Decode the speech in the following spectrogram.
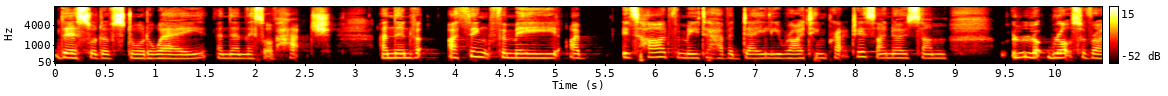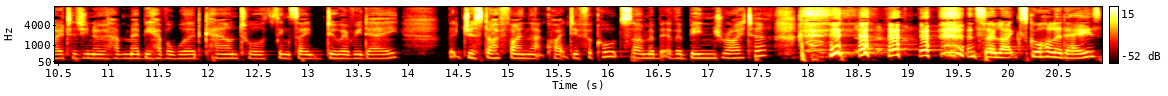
they're sort of stored away, and then they sort of hatch. And then I think for me, I it's hard for me to have a daily writing practice. I know some lots of writers, you know, have maybe have a word count or things they do every day, but just I find that quite difficult. So I'm a bit of a binge writer, and so like school holidays,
